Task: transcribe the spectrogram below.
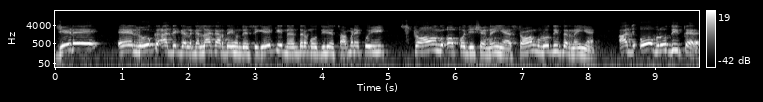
ਜਿਹੜੇ ਇਹ ਲੋਕ ਅੱਜ ਗੱਲ ਗੱਲਾਂ ਕਰਦੇ ਹੁੰਦੇ ਸੀਗੇ ਕਿ ਨਰਿੰਦਰ ਮੋਦੀ ਦੇ ਸਾਹਮਣੇ ਕੋਈ ਸਟਰੋਂਗ ਆਪੋਜੀਸ਼ਨ ਨਹੀਂ ਹੈ ਸਟਰੋਂਗ ਵਿਰੋਧੀ ਧਿਰ ਨਹੀਂ ਹੈ। ਅੱਜ ਉਹ ਵਿਰੋਧੀ ਧਿਰ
